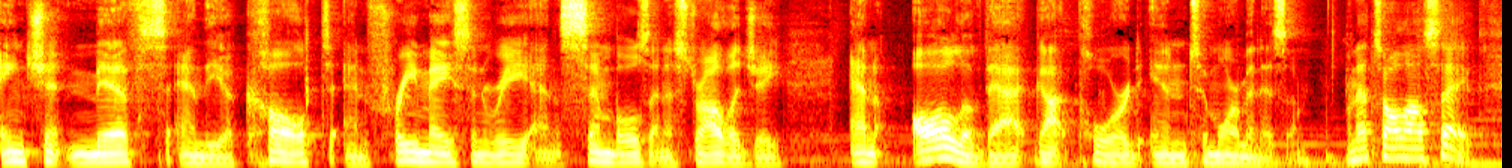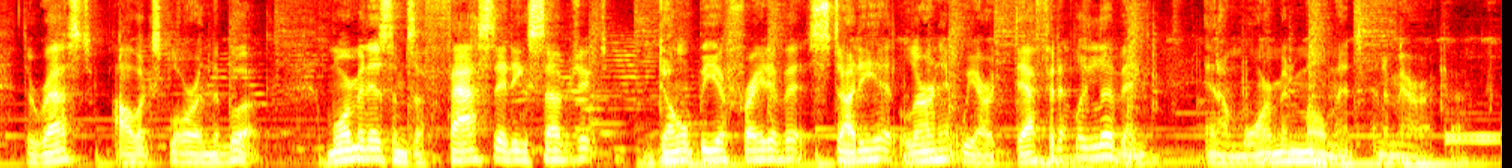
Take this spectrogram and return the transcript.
ancient myths and the occult and Freemasonry and symbols and astrology. And all of that got poured into Mormonism. And that's all I'll say. The rest I'll explore in the book. Mormonism's a fascinating subject. Don't be afraid of it. Study it, learn it. We are definitely living in a Mormon moment in America.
